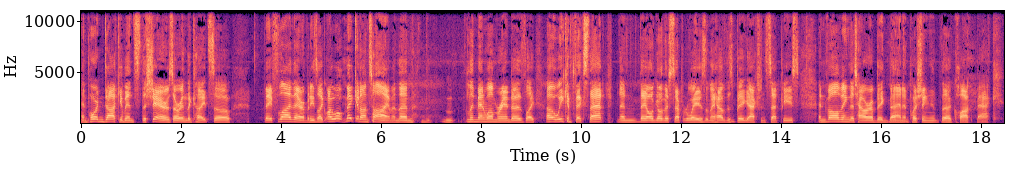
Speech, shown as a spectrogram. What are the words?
important documents, the shares, are in the kite. So they fly there, but he's like, I won't make it on time. And then Lin Manuel Miranda is like, Oh, we can fix that. And they all go their separate ways, and they have this big action set piece involving the Tower of Big Ben and pushing the clock back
